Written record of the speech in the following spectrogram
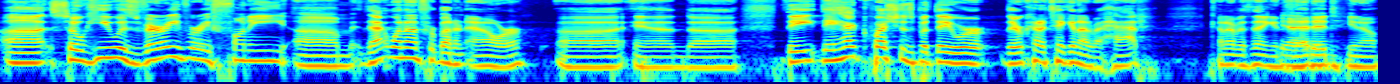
Uh, so he was very very funny. Um, that went on for about an hour, uh, and uh, they they had questions, but they were they were kind of taken out of a hat. Kind of a thing and Yeah, vetted, you know,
